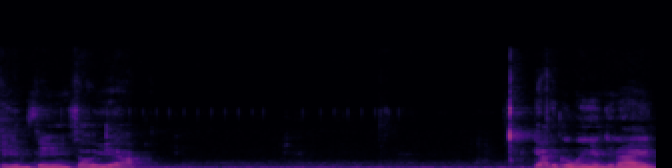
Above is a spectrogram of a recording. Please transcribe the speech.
Anything, so yeah. Gotta go in tonight.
